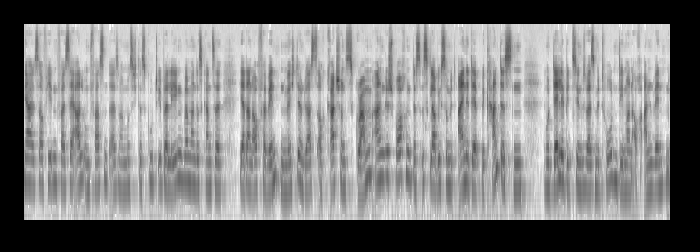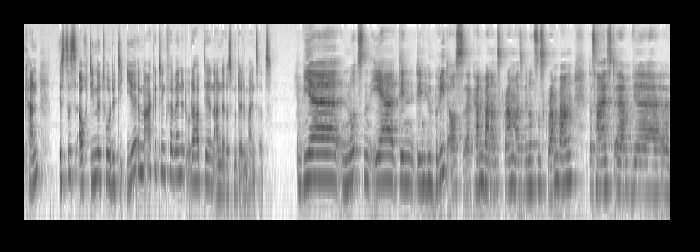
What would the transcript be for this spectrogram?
Ja, ist auf jeden Fall sehr allumfassend. Also man muss sich das gut überlegen, wenn man das Ganze ja dann auch verwenden möchte. Und du hast auch gerade schon Scrum angesprochen. Das ist, glaube ich, somit eine der bekanntesten Modelle bzw. Methoden, die man auch anwenden kann. Ist das auch die Methode, die ihr im Marketing verwendet oder habt ihr ein anderes Modell im Einsatz? Wir nutzen eher den, den Hybrid aus äh, Kanban und Scrum. Also wir nutzen Scrumban. Das heißt, ähm, wir äh,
